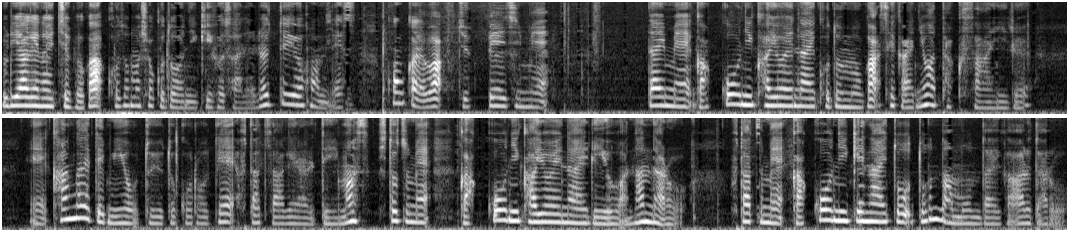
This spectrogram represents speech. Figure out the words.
売上の一部が子ども食堂に寄付されるっていう本です。今回は10ページ目。題名学校に通えない子どもが世界にはたくさんいる。えー、考えてみようというところで2つ挙げられています。1つ目、学校に通えない理由は何だろう。2つ目、学校に行けないとどんな問題があるだろう。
